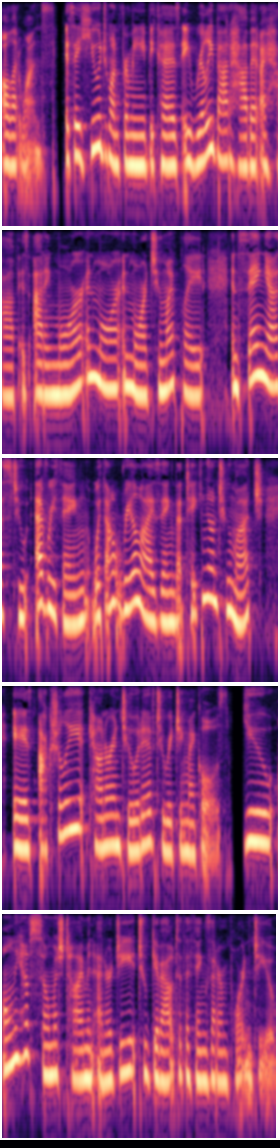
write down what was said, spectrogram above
all at once. It's a huge one for me because a really bad habit I have is adding more and more and more to my plate and saying yes to everything without realizing that taking on too much is actually counterintuitive to reaching my goals you only have so much time and energy to give out to the things that are important to you.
